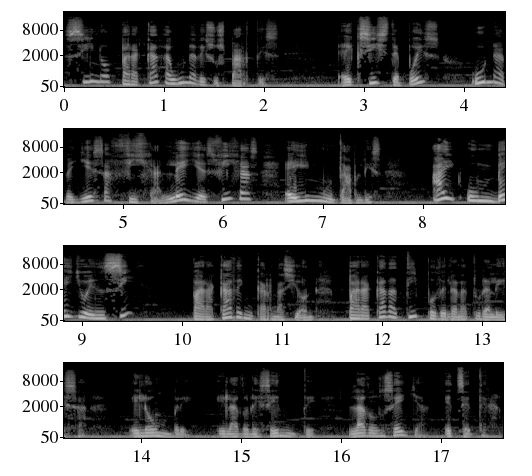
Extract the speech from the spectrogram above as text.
sino para cada una de sus partes. Existe, pues, una belleza fija, leyes fijas e inmutables. Hay un bello en sí para cada encarnación, para cada tipo de la naturaleza, el hombre, el adolescente, la doncella, etc.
